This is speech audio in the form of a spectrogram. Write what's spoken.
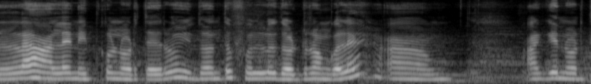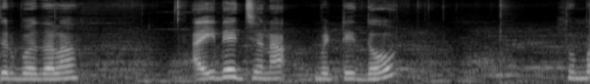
ಎಲ್ಲ ಅಲ್ಲೇ ನಿಂತ್ಕೊಂಡು ನೋಡ್ತಾಯಿದ್ರು ಇದಂತೂ ಫುಲ್ಲು ದೊಡ್ಡ ರಂಗೋಲೆ. ಹಾಗೆ ನೋಡ್ತಿರ್ಬೋದಲ್ಲ. ಐದೇ ಜನ ಬಿಟ್ಟಿದ್ದು. ತುಂಬ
